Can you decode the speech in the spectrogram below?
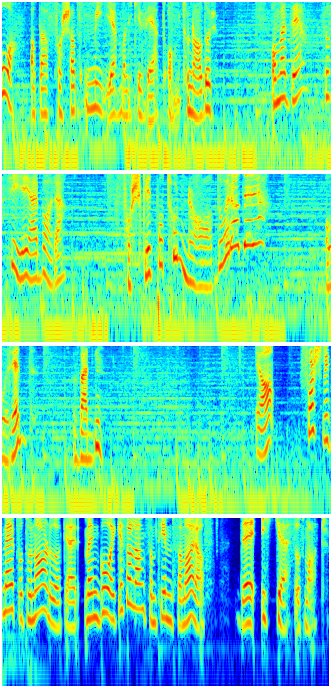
Og at det er fortsatt mye man ikke vet om tornadoer. Og med det så sier jeg bare Forsk litt på tornadoer, da, dere! Og redd verden. Ja, forsk litt mer på tornado, dere, men gå ikke så langt som Tim Samaras. Det er ikke så smart.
